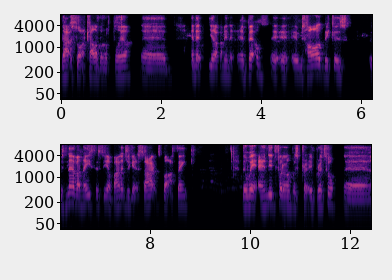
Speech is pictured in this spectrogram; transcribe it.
that sort of caliber of player. Um, and it, you know, I mean, it, it bit him. It, it, it was hard because it was never nice to see a manager get sacked, but I think the way it ended for him was pretty brutal. Uh,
